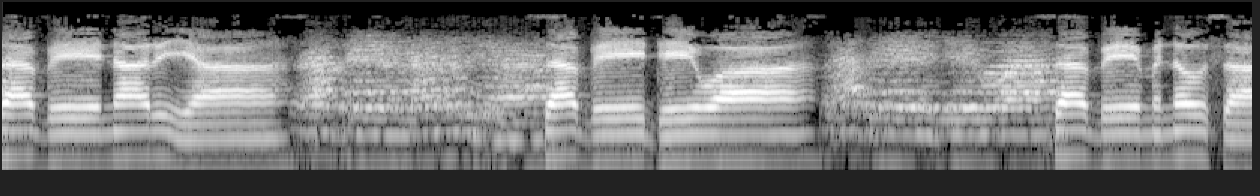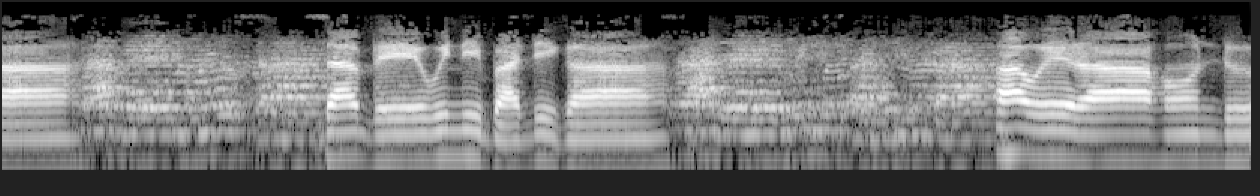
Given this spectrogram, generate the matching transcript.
သဗ္ဗေနာရိယာသဗ္ဗေဒေဝသဗ္ဗေမနုဿာသဗ္ဗေဝိနိပါတိကာအဝေရာဟွန်တု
